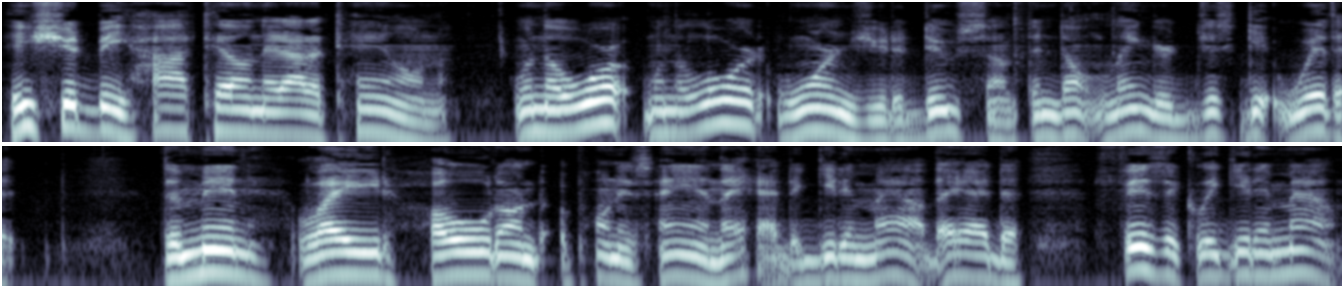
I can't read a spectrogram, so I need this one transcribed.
He should be hightailing it out of town. When the, when the Lord warns you to do something, don't linger, just get with it. The men laid hold on upon his hand. They had to get him out. They had to physically get him out.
